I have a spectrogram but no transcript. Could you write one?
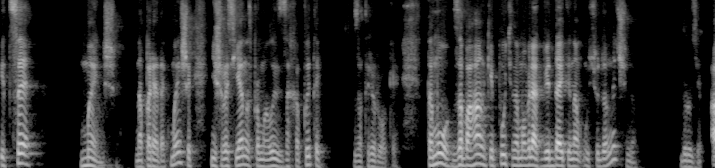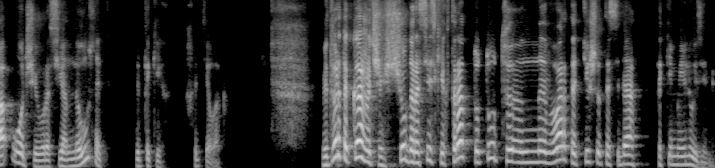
І це менше, на порядок менше, ніж росіяни спромоглись захопити за три роки. Тому забаганки Путіна, мовляв, віддайте нам усю Донеччину, друзі, а очі у росіян не луснять від таких хотілок. Відверто кажучи, щодо російських втрат, то тут е, не варто тішити себе такими ілюзіями.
